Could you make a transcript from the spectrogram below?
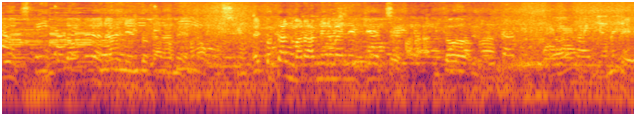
yun. Dalawa na yun, ha? Nendorse namin. Eh, total, marami naman FJ. So, ah, hindi.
